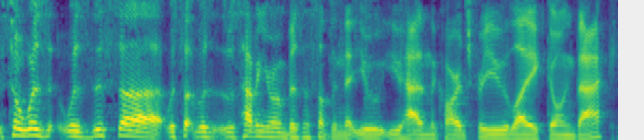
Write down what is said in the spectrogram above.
so was was this uh was was was having your own business something that you you had in the cards for you like going back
